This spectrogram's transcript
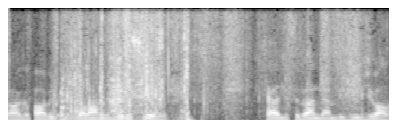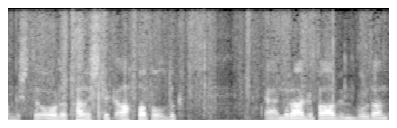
Ragıp abiyle devamlı görüşüyoruz. Kendisi benden bir civciv almıştı. Orada tanıştık, ahbap olduk. Yani Ragıp abim buradan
